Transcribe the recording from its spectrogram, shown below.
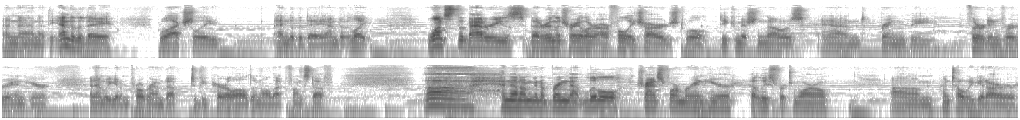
And then at the end of the day, we'll actually, end of the day, and like once the batteries that are in the trailer are fully charged, we'll decommission those and bring the third inverter in here. And then we get them programmed up to be paralleled and all that fun stuff. Uh, and then I'm going to bring that little transformer in here, at least for tomorrow, um, until we get our,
